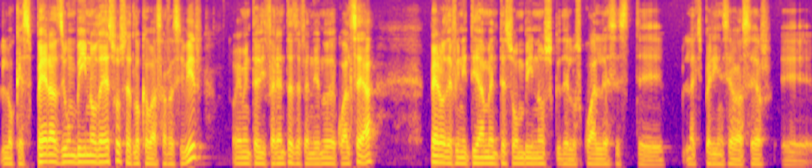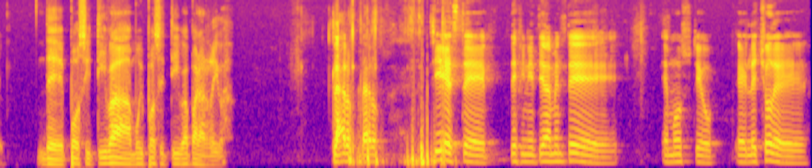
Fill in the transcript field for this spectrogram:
lo que esperas de un vino de esos, es lo que vas a recibir obviamente diferentes dependiendo de cuál sea, pero definitivamente son vinos de los cuales este, la experiencia va a ser eh, de positiva a muy positiva para arriba. Claro, claro. Sí, este, definitivamente hemos, tío, el hecho de,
